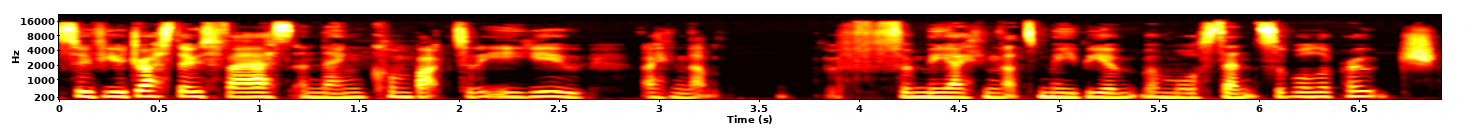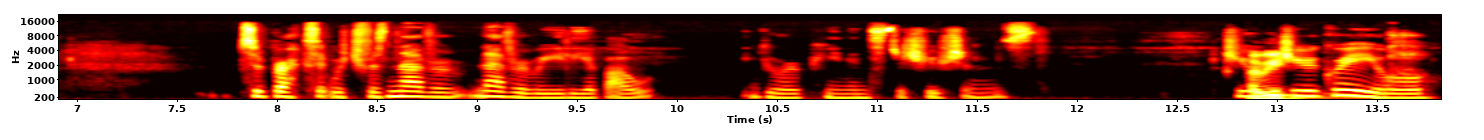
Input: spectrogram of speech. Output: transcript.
So if you address those first and then come back to the EU, I think that for me, I think that's maybe a, a more sensible approach to Brexit, which was never never really about European institutions. Do you, I mean, would you agree or?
